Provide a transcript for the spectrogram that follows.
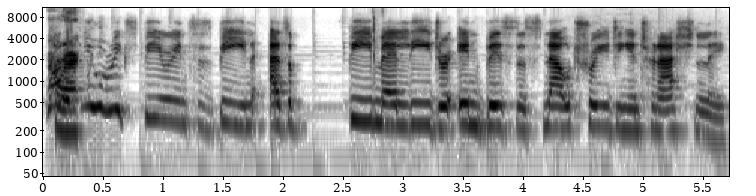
What Correct. have your experiences been as a female leader in business now trading internationally?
